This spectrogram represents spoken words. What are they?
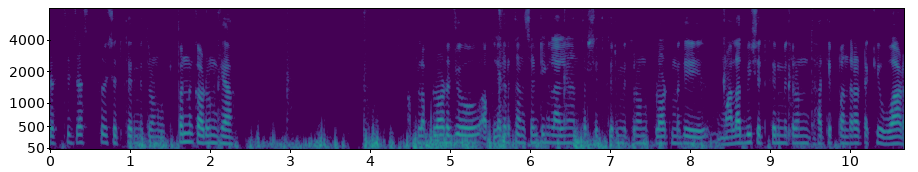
जास्तीत जास्त शेतकरी मित्रांनो उत्पन्न काढून घ्या. आपला प्लॉट जो आपल्याकडे कन्सल्टिंगला आल्यानंतर शेतकरी मित्रांनो प्लॉटमध्ये मालात बी शेतकरी मित्रांनो दहा ते पंधरा टक्के वाढ.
